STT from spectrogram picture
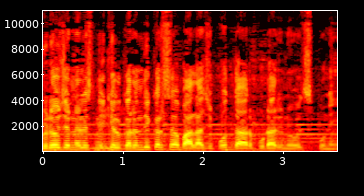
व्हिडिओ जर्नलिस्ट निखिल करंदीकर सह बालाजी पोद्दार पुढारी न्यूज पुणे.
